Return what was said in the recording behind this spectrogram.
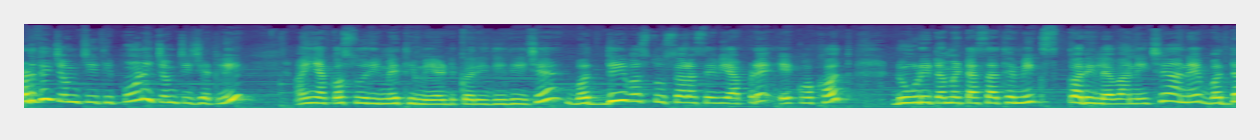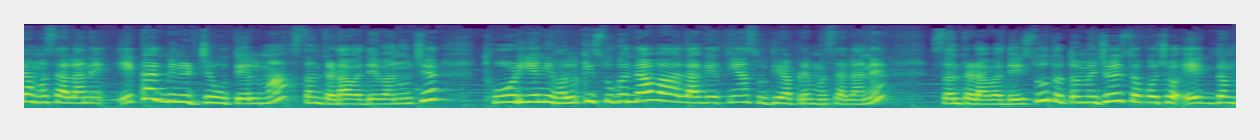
અડધી ચમચીથી પોણી ચમચી જેટલી અહીંયા કસૂરી મેથી મેં એડ કરી દીધી છે. બધી વસ્તુ સરસ એવી આપણે એક વખત ડુંગળી, ટમેટા સાથે મિક્સ કરી લેવાની છે અને બધા મસાલાને એકાદ મિનિટ જેવું તેલમાં સંતળાવા દેવાનું છે. થોડી એની હલકી સુગંધ આવવા લાગે ત્યાં સુધી આપણે મસાલાને સંતળાવા દઈશું. તો તમે જોઈ શકો છો એકદમ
